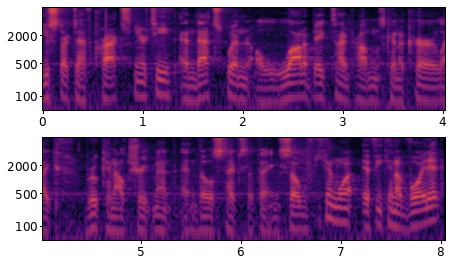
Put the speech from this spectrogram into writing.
you start to have cracks in your teeth, and that's when a lot of big time problems can occur, like root canal treatment and those types of things. So if you can, if you can avoid it,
